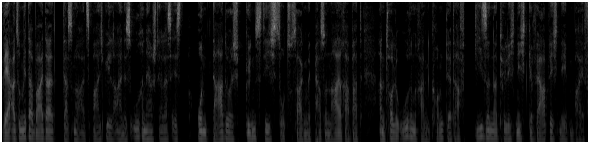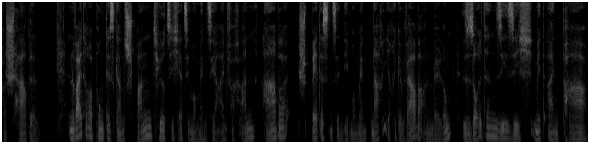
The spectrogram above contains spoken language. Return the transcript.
Wer also Mitarbeiter, das nur als Beispiel eines Uhrenherstellers ist und dadurch günstig sozusagen mit Personalrabatt an tolle Uhren rankommt, der darf diese natürlich nicht gewerblich nebenbei verscherbeln. Ein weiterer Punkt ist ganz spannend, hört sich jetzt im Moment sehr einfach an, aber spätestens in dem Moment nach Ihrer Gewerbeanmeldung sollten Sie sich mit ein paar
